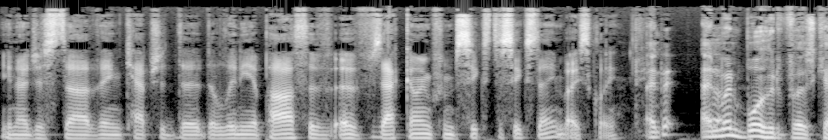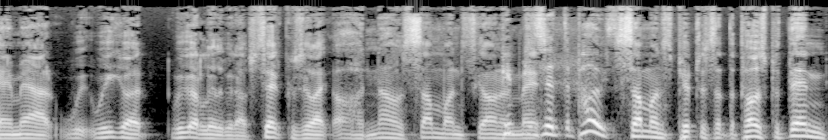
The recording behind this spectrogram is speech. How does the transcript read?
you know, just uh, then captured the, the linear path of, of Zach going from six to sixteen, basically. And, But, and uh, when Boyhood first came out, we, we got we got a little bit upset because we're like, oh no, someone's going Pipped to us at the post. Someone's pipped us at the post. But then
